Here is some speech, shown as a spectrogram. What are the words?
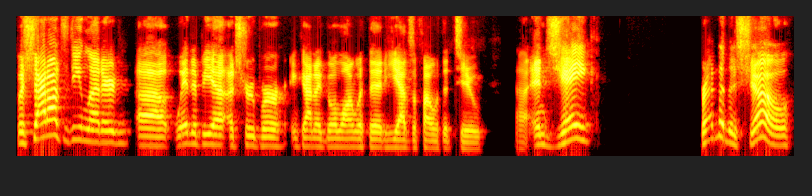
But shout out to Deane Leonard. Uh, way to be a, a trooper and kind of go along with it. He had some fun with it too. Uh, and Jake, friend of the show.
